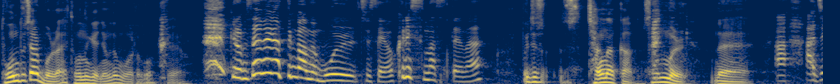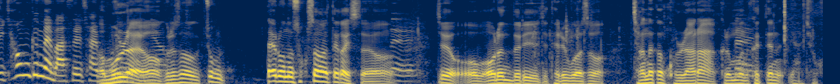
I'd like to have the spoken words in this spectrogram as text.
돈도 잘 몰라요. 돈 개념도 모르고. 그래요. 그럼 세배 같은 거 하면 뭘 주세요? 크리스마스 때나? 뭐 이제 장난감, 선물. 네. 아, 아직 현금의 맛을 잘 아. 몰라요. 그래서 좀 때로는 속상할 때가 있어요. 네. 이제 어- 어른들이 이제 데리고 와서 장난감 골라라. 그러면 네. 그때는 야 저거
